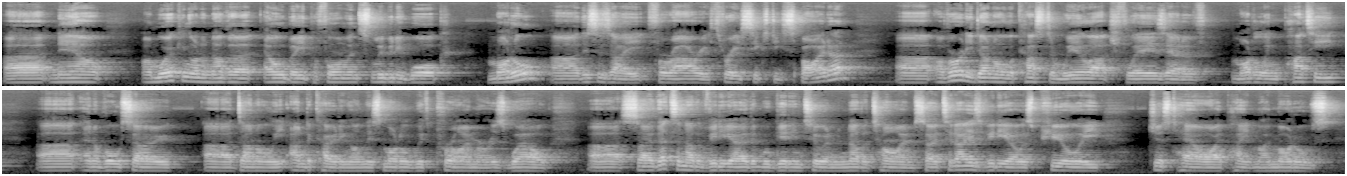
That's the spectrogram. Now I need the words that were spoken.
Uh, now I'm working on another LB Performance Liberty Walk model. Uh, this is a Ferrari 360 Spider. Uh, I've already done all the custom wheel arch flares out of modelling putty uh, and I've also uh, done all the undercoating on this model with primer as well. Uh, so that's another video that we'll get into in another time. So today's video is purely just how I paint my models.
